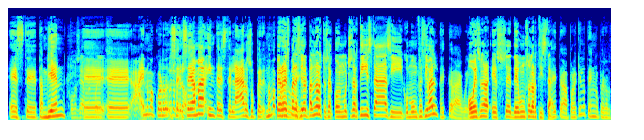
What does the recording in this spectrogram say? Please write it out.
este, también. ¿Cómo se llama? Eh, eh, ay, no me acuerdo. Bueno, se, pero- se llama Interestelar o Super. No me acuerdo. Pero es güey. parecido al Pal Norte, o sea, con muchos artistas y como un festival, Ahí te va, güey. o es, una- es eh, de un solo artista. Ahí te va. Por aquí lo tengo, pero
